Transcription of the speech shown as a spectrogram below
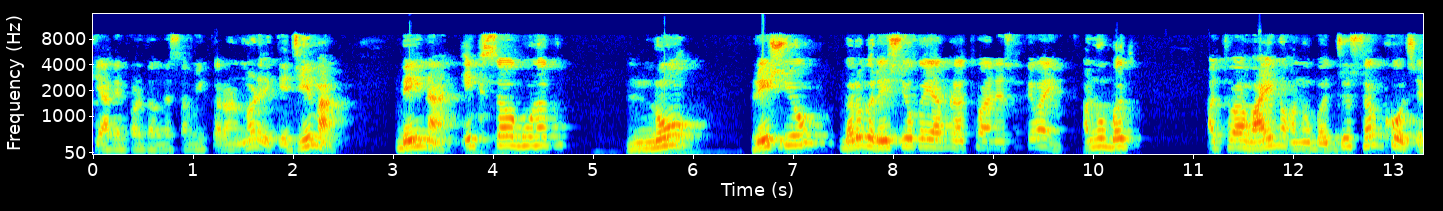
ક્યારે પણ તમને સમીકરણ મળે કે જેમાં બેયના એક સહગુણક નો રેશિયો, બરોબર, રેશિયો કઈ આપણે અથવા એને શું કહેવાય? અનુબદ્ધ અથવા વાય નો અનુબદ્ધ જો સરખો છે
